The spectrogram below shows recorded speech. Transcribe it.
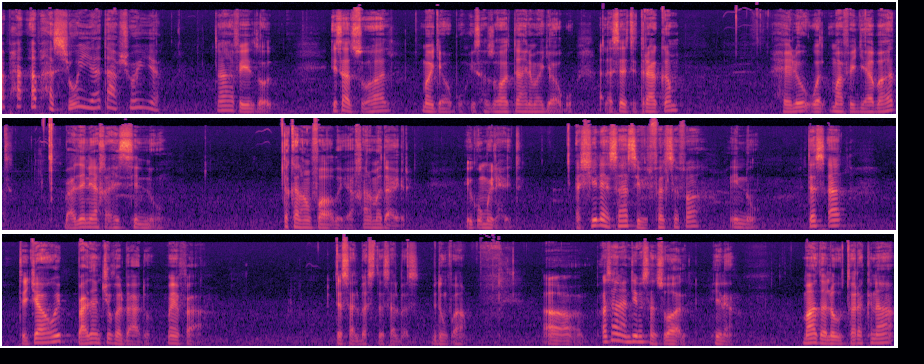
أبحث أبحث شوية أتعب شوية. ما في زول. يسأل سؤال ما يجاوبه يسأل سؤال تاني ما يجاوبه الأسئلة تتراكم. حلو. ما في إجابات. بعدين يا أخي أحس إنه ده كلام فاضي يا أخي أنا ما داير. يقوم يلحد. الشيء الأساسي في الفلسفة إنه تسأل تجاوب بعدين تشوف اللي بعده. ما ينفع. تسأل بس تسأل بس بدون فهم. آه أصلا عندي مثلا سؤال هنا. ماذا لو تركنا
